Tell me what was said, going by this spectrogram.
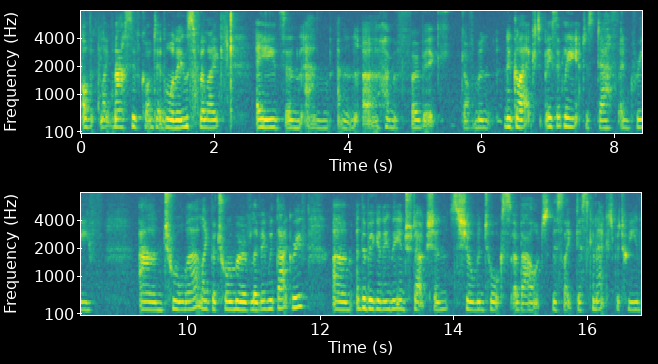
of like massive content warnings for like AIDS and and, and uh, homophobic government neglect. Basically just death and grief and trauma, like the trauma of living with that grief. Um, at the beginning, the introduction, Schulman talks about this like disconnect between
